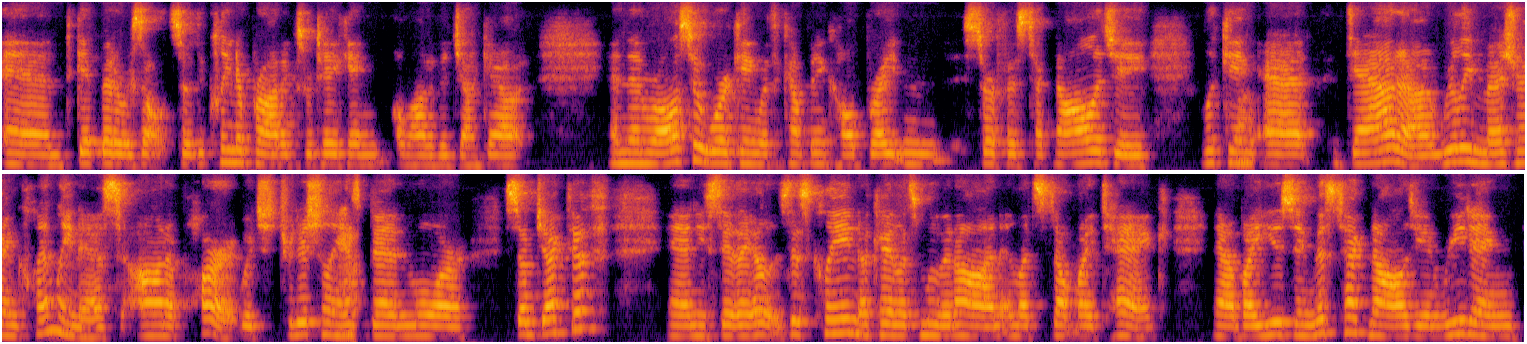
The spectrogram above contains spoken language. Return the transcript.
and get better results. So the cleaner products, we're taking a lot of the junk out. And then we're also working with a company called Brighton Surface Technology, looking hmm. at data, really measuring cleanliness on a part, which traditionally has hmm. been more subjective and you say, oh, is this clean? Okay, let's move it on and let's dump my tank. Now, by using this technology and reading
